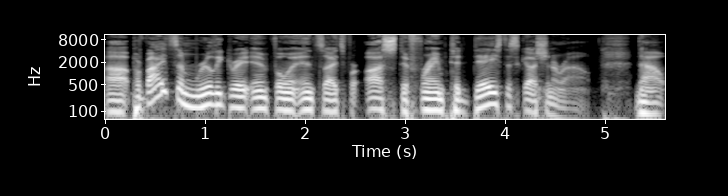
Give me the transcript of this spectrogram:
uh, provides some really great info and insights for us to frame today's discussion around. Now,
